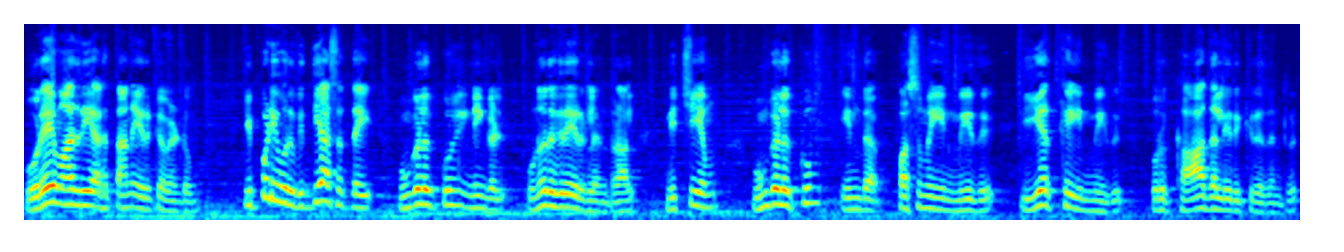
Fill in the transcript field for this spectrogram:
ஒரே மாதிரியாகத்தானே இருக்க வேண்டும். இப்படி ஒரு வித்தியாசத்தை உங்களுக்குள் நீங்கள் உணர்கிறீர்கள் என்றால் நிச்சயம் உங்களுக்கும் இந்த பசுமையின் மீது இயற்கையின் மீது ஒரு காதல் இருக்கிறது என்று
